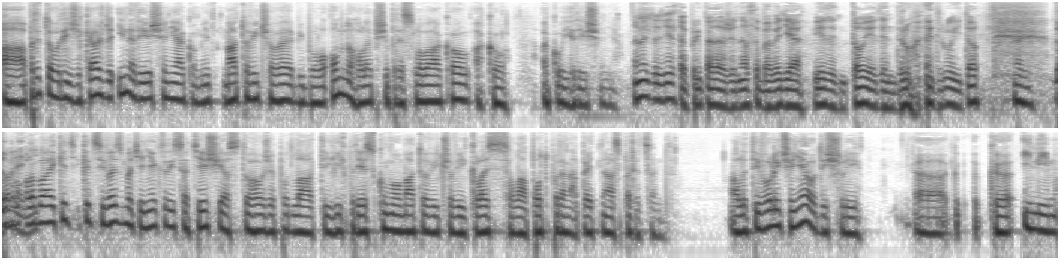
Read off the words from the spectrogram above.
A preto hovorím, že každé iné riešenie ako Matovičové by bolo o mnoho lepšie pre Slovákov ako, ako ich riešenia. No mi to tiež tak prípada, že na seba vedia jeden to, jeden druhé, druhý to. Hej. Dobre, lebo, lebo aj keď, keď si vezmete, niektorí sa tešia z toho, že podľa tých ich prieskumov Matovičovi klesla podpora na 15%. Ale tí voliči neodišli k iným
